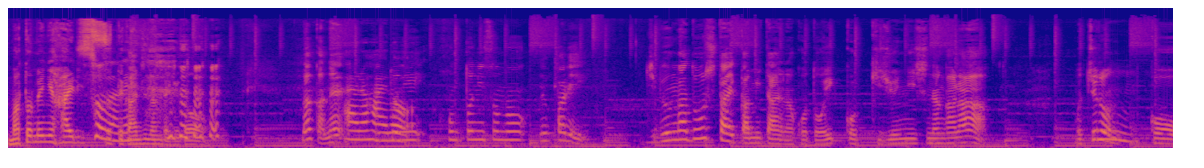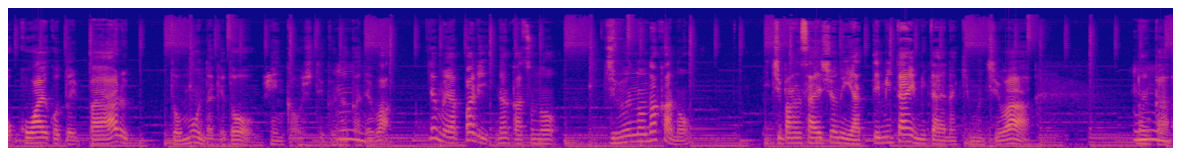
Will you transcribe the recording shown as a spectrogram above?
まとめに入りつつって感じなんだけど なんかね入ろう入ろう本当に本当にそのやっぱり自分がどうしたいかみたいなことを一個基準にしながらもちろうん。んこう怖いこといっぱいあると思うんだけど変化をしていく中では、でもやっぱりなんかその自分の中の一番最初にやってみたいみたいな気持ちはなんか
